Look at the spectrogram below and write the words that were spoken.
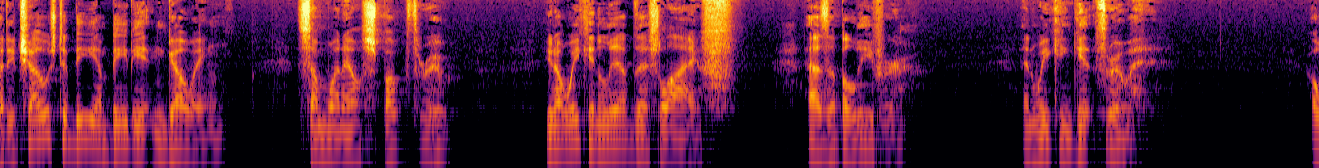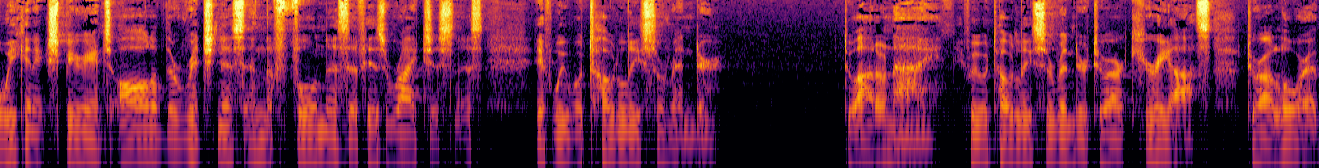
But he chose to be obedient and going. Someone else spoke through. You know, we can live this life as a believer and we can get through it. Or we can experience all of the richness and the fullness of his righteousness if we will totally surrender to Adonai, if we will totally surrender to our Kyrios, to our Lord,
